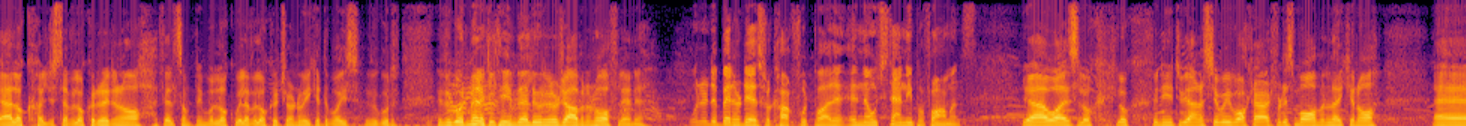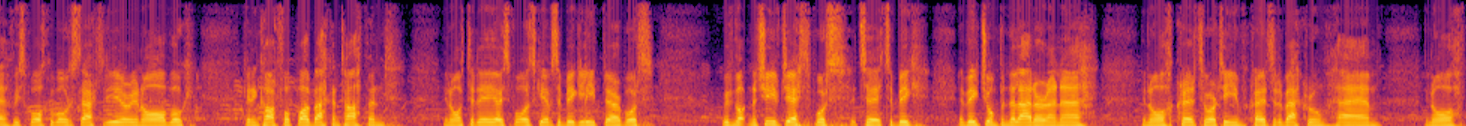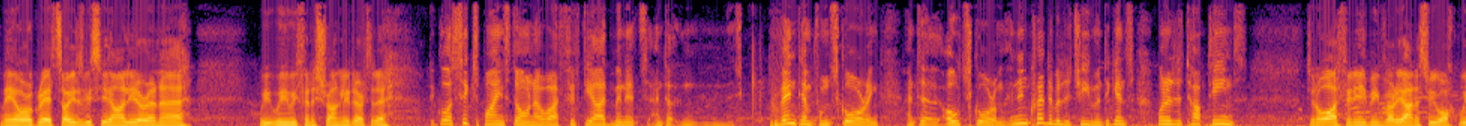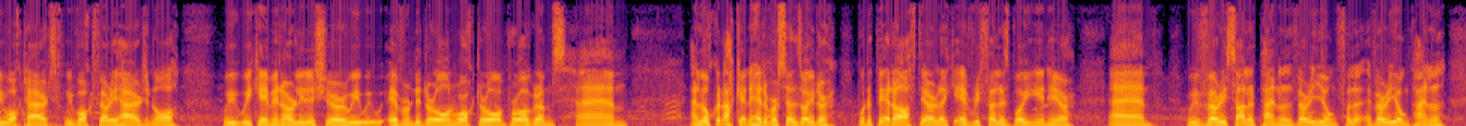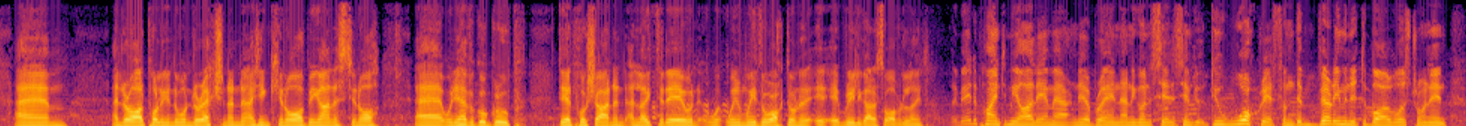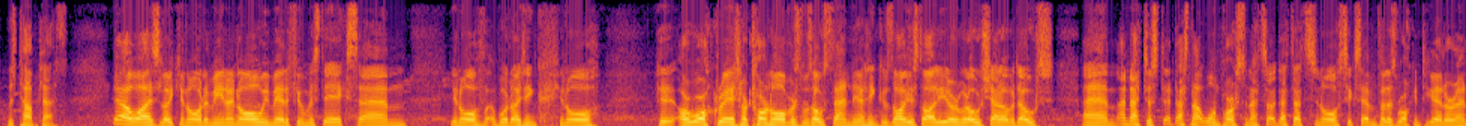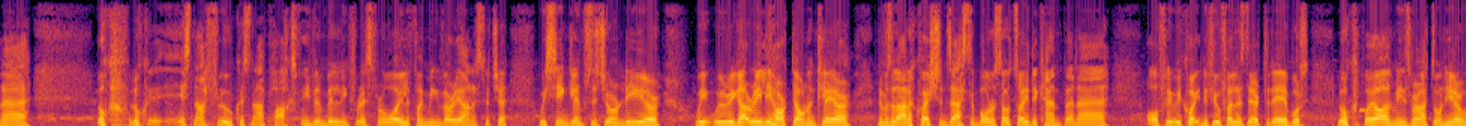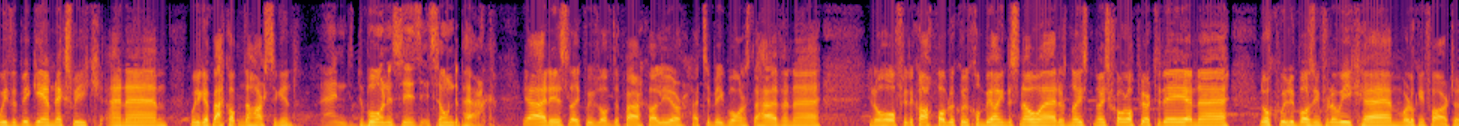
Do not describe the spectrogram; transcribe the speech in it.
Yeah, look, I'll just have a look at it. I don't know, I felt something, but look, we'll have a look at it during the week at the boys. We've a good, we've a good medical team. They'll do their job, and hopefully, yeah. One of the better days for Cork football. An outstanding performance. Yeah, it was. Look, look. If we need to be honest, here, we worked hard for this moment. Like you know, uh, we spoke about the start of the year. You know about getting Cork football back on top, and you know today I suppose gave us a big leap there, but we've nothing achieved yet. But it's a it's a big a big jump in the ladder, and uh, you know credit to our team, credit to the back room. Um, you know, Mayo are a great side as we see all year, and uh, we, we we finished strongly there today. To go six points down what 50 odd minutes and to prevent him from scoring and to outscore him. An incredible achievement against one of the top teams. Do you know what Finny being very honest we worked we worked hard. We worked very hard you know. We, we came in early this year. We, we everyone did their own work their own programs. Um, and look we're not getting ahead of ourselves either but it paid off there. Like every fella's buying in here. Um, we have a very solid panel very young fella, a very young panel um, and they're all pulling in the one direction. And I think, you know, being honest, you know, uh, when you have a good group, they'll push on. And, and like today, when, when we've the work done, it, it, really got us over the line. I made a point to me, Ollie and Martin there, Brian, and I'm going to say the same. Do work rate from the very minute the ball was thrown in was top class. Yeah, it was. Like, you know what I mean? I know we made a few mistakes, um, you know, but I think, you know, our work rate, our turnovers was outstanding. I think it was the highest all year without a shadow of a doubt. Um, and that just that's not one person. That's that, that's you know six seven fellas working together and. Uh, look, look, it's not fluke, it's not pox. We've been building for this for a while, if I'm being very honest with you. We've seen glimpses during the year. We, we got really hurt down in Clare. There was a lot of questions asked about us outside the camp, and uh, hopefully we quietened a few fellas there today. But look, by all means, we're not done here. We've a big game next week, and um, we'll get back up in the horse again. And the bonus is it's on the park. Yeah, it is. Like we've loved the park all year. That's a big bonus to have, and. Uh, you know, hopefully the Cork public will come behind us now. Uh, there's a nice, nice crowd up here today, and uh, look, we'll be buzzing for the week. Um, we're looking forward to it.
